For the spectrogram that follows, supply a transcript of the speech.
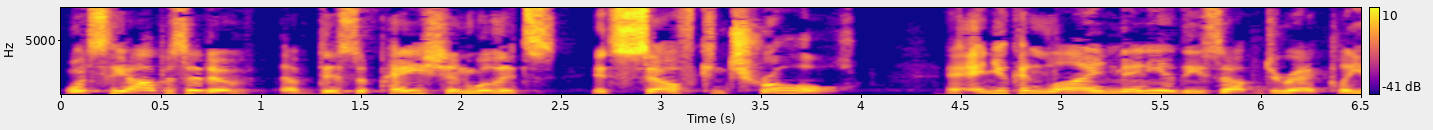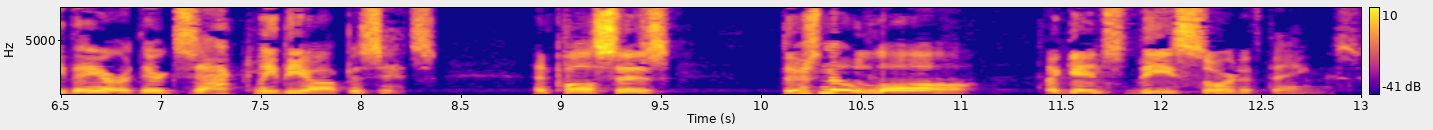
What's the opposite of, of dissipation? Well, it's, it's self control. And you can line many of these up directly. They are, they're exactly the opposites. And Paul says, there's no law against these sort of things.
